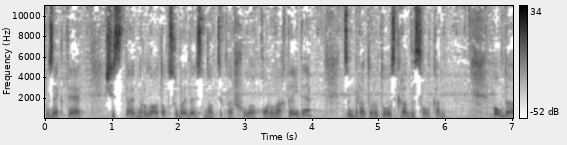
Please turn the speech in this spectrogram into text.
Үзәктә Чистай, Нурлат, Аксубайда синоптиклар кар вәгъдә итә. Температура 9 градус салкын. Олда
